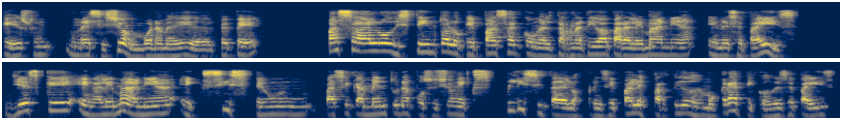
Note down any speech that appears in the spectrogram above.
que es una decisión en buena medida del PP, pasa algo distinto a lo que pasa con Alternativa para Alemania en ese país. Y es que en Alemania existe un, básicamente una posición explícita de los principales partidos democráticos de ese país,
